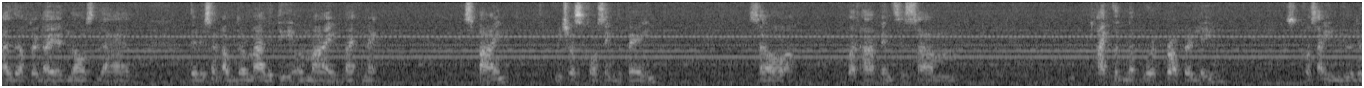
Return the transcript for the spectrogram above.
a doctor diagnosed that there is an abnormality on my back neck spine which was causing the pain. So what happens is um, I could not work properly because I endured the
